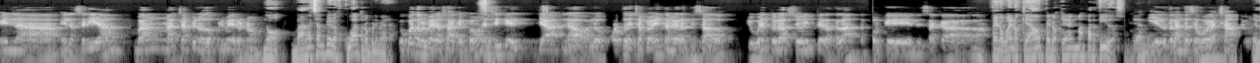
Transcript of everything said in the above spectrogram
en la, en la Serie A van a Champions los dos primeros, ¿no? No, van a Champions los cuatro primeros. Los cuatro primeros, o sea, que podemos sí. decir que ya la, los puestos de Champions están garantizados. Juventus, Lazio, Inter, Atalanta, porque le saca... Pero bueno, quedan, pero quedan más partidos. ¿entiendes? Y el Atalanta se juega Champions. El,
